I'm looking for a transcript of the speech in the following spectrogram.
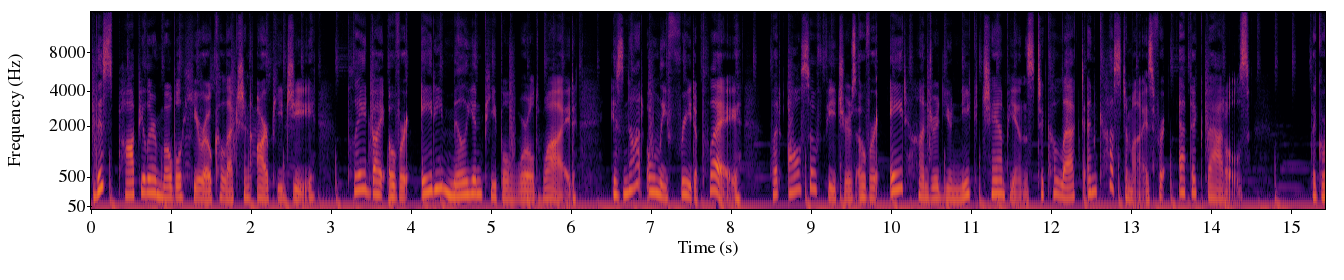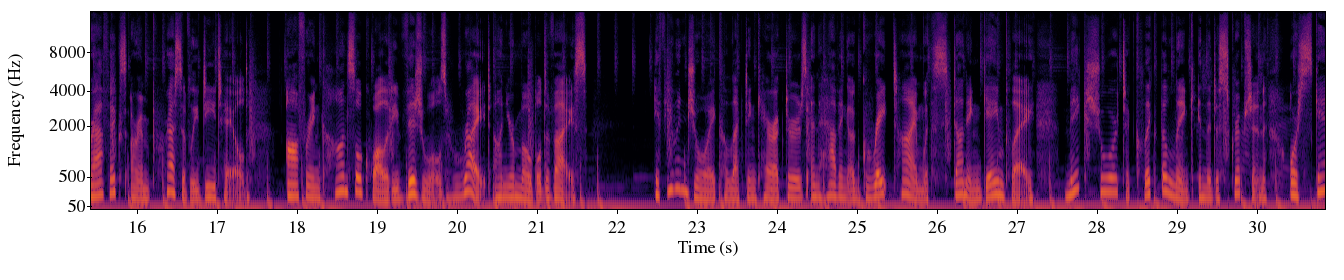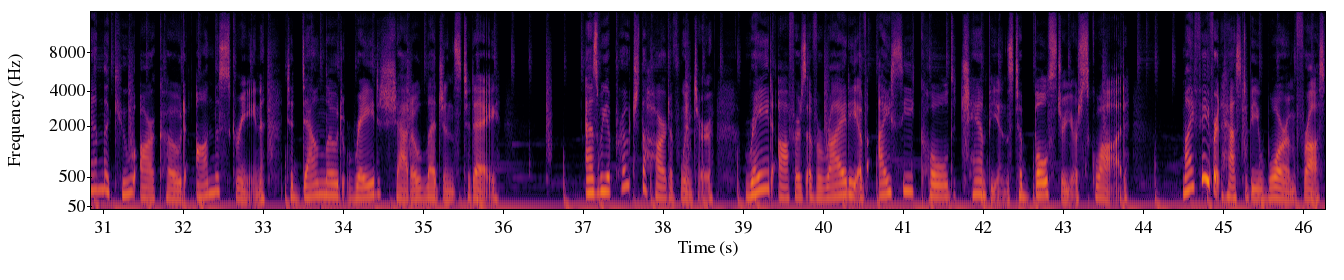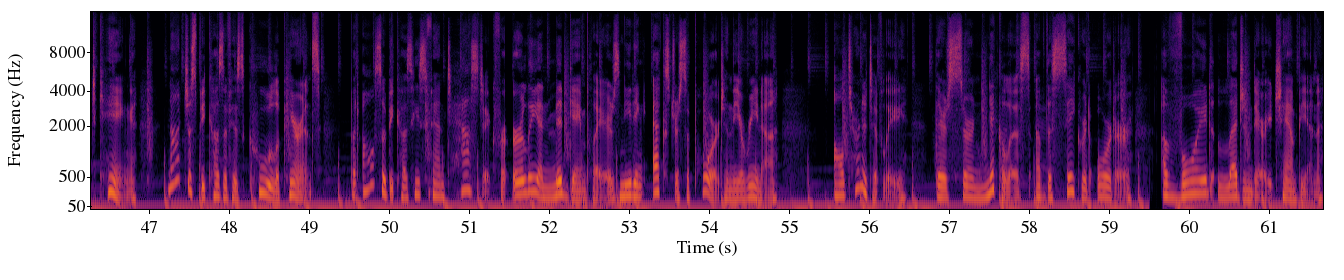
This popular mobile hero collection RPG played by over 80 million people worldwide, is not only free to play, but also features over 800 unique champions to collect and customize for epic battles. The graphics are impressively detailed, offering console quality visuals right on your mobile device. If you enjoy collecting characters and having a great time with stunning gameplay, make sure to click the link in the description or scan the QR code on the screen to download Raid Shadow Legends today. As we approach the heart of winter, Raid offers a variety of icy cold champions to bolster your squad. My favorite has to be Warm Frost King, not just because of his cool appearance, but also because he's fantastic for early and mid game players needing extra support in the arena. Alternatively, there's Sir Nicholas of the Sacred Order, a Void legendary champion.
